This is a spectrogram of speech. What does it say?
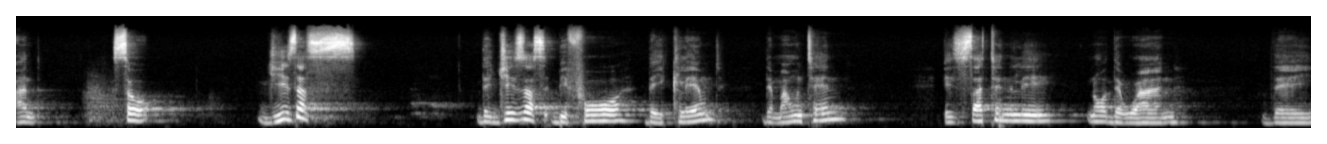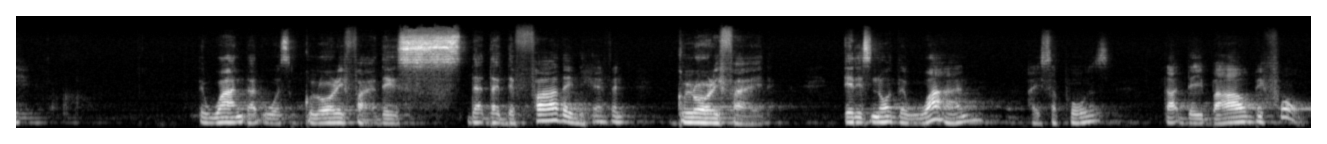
And so, Jesus, the Jesus before they claimed the mountain, is certainly not the one they the one that was glorified, that, that the Father in heaven glorified. It is not the one, I suppose, that they bow before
